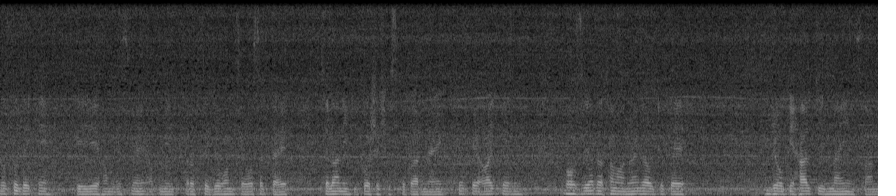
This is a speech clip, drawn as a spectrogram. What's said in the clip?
दोस्तों देखें कि ये हम इसमें अपनी तरफ़ से जो हमसे हो सकता है चलाने की कोशिश इसको कर रहे हैं क्योंकि आजकल बहुत ज़्यादा सामान महँगा हो चुका है, जो कि हर चीज़ में ही इंसान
